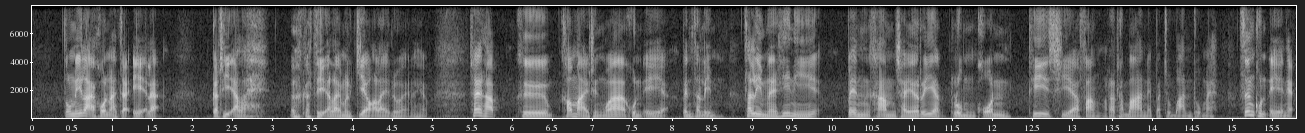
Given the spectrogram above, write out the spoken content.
ๆ ตรงนี้หลายคนอาจจะเอะและกะทิอะไร เออกะทิอะไรมันเกี่ยวอะไรด้วยนะครับ ใช่ครับ คือเขาหมายถึงว่าคุณเออะเป็นสลิม สลิมในที่นี้เป็นคำใช้เรียกกลุ่มคนที่เชียร์ฝั่งรัฐบาลในปัจจุบันถูกไหม ซึ่งคุณเอเนี่ย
